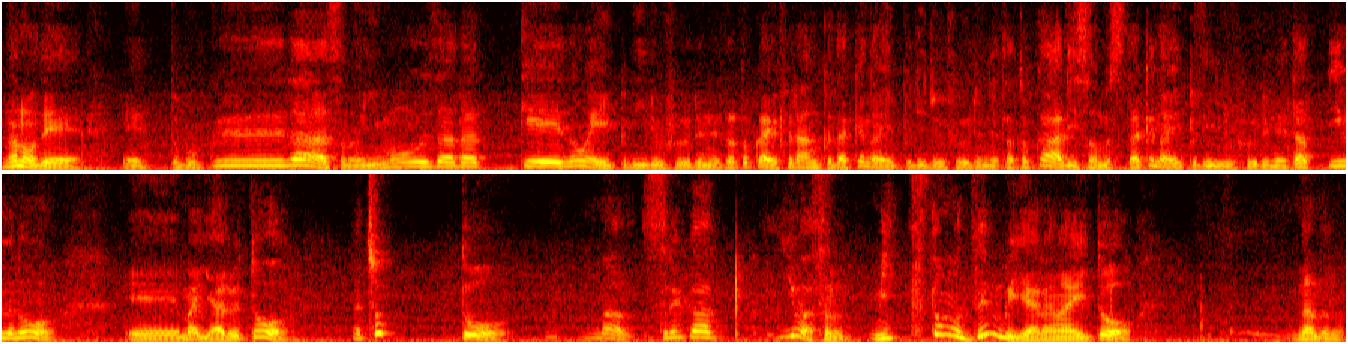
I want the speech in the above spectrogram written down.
なので、えっと、僕がその芋うざだけのエイプリルフールネタとか、フランクだけのエイプリルフールネタとか、リソムスだけのエイプリルフールネタっていうのを、えー、まあ、やると、ちょっと、まあ、それが、要はその3つとも全部やらないと、なんだろう、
